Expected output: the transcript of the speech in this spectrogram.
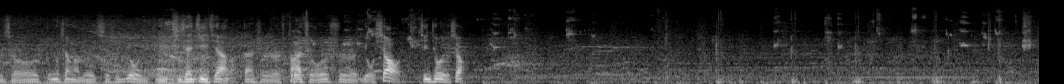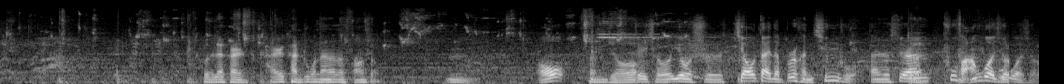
这球，中国香港队其实又已经提前进线了，但是罚球是有效的，进球有效。回来开始，还是看中国男篮的防守。嗯，哦，传球，这球又是交代的不是很清楚，但是虽然突防过去了，过去了。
